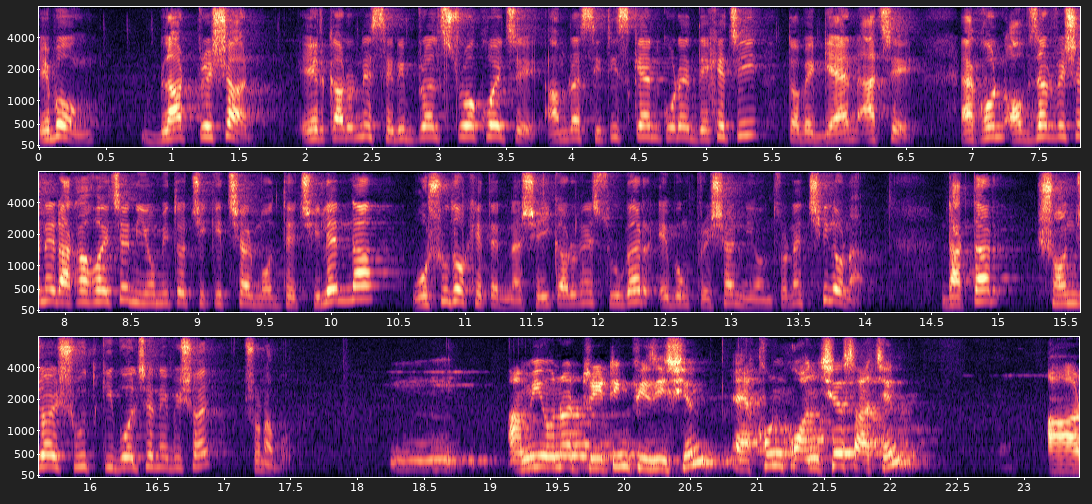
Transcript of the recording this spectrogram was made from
এবং ব্লাড প্রেশার। এর কারণে সেরিব্রাল স্ট্রোক হয়েছে। আমরা সিটি স্ক্যান করে দেখেছি, তবে জ্ঞান আছে। এখন অবজারভেশনে রাখা হয়েছে, নিয়মিত চিকিৎসার মধ্যে ছিলেন না, ওষুধও খেতেন না, সেই কারণে সুগার এবং প্রেশার নিয়ন্ত্রণে ছিল না। ডাক্তার সঞ্জয় সুদ কি বলছেন এ বিষয়ে? শোনাবো। আমি ওনার ট্রিটিং ফিজিশিয়ান এখন কনসিয়াস আছেন, আর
